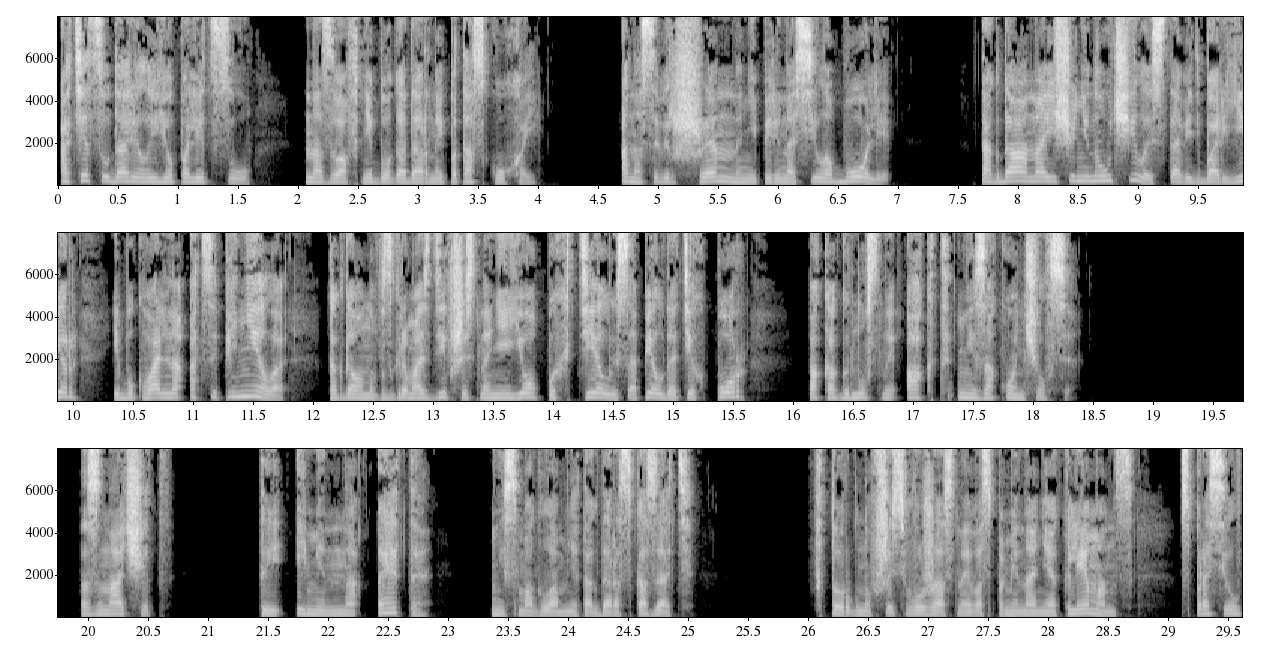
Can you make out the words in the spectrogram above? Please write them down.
отец ударил ее по лицу, назвав неблагодарной потаскухой. Она совершенно не переносила боли. Тогда она еще не научилась ставить барьер и буквально оцепенела, когда он, взгромоздившись на нее, пыхтел и сопел до тех пор, пока гнусный акт не закончился. «Значит, ты именно это не смогла мне тогда рассказать?» Вторгнувшись в ужасные воспоминания Клеманс, спросил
